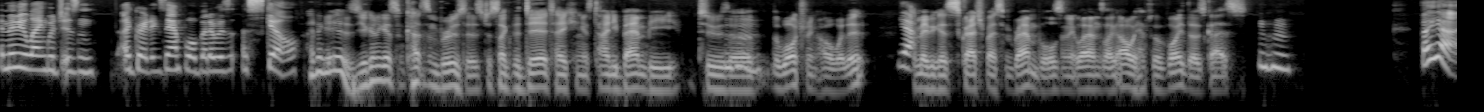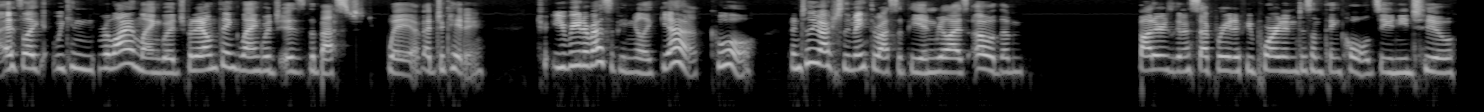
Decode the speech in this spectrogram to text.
And maybe language isn't a great example, but it was a skill. I think it is. You're going to get some cuts and bruises, just like the deer taking its tiny Bambi to the, Mhm. the watering hole with it. Yeah. And maybe gets scratched by some brambles and it learns, like, oh, we have to avoid those guys. hmm But yeah, it's like we can rely on language, but I don't think language is the best way of educating. You read a recipe and you're like, yeah, cool. But until you actually make the recipe and realize, oh, the butter is going to separate if you pour it into something cold, so you need to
